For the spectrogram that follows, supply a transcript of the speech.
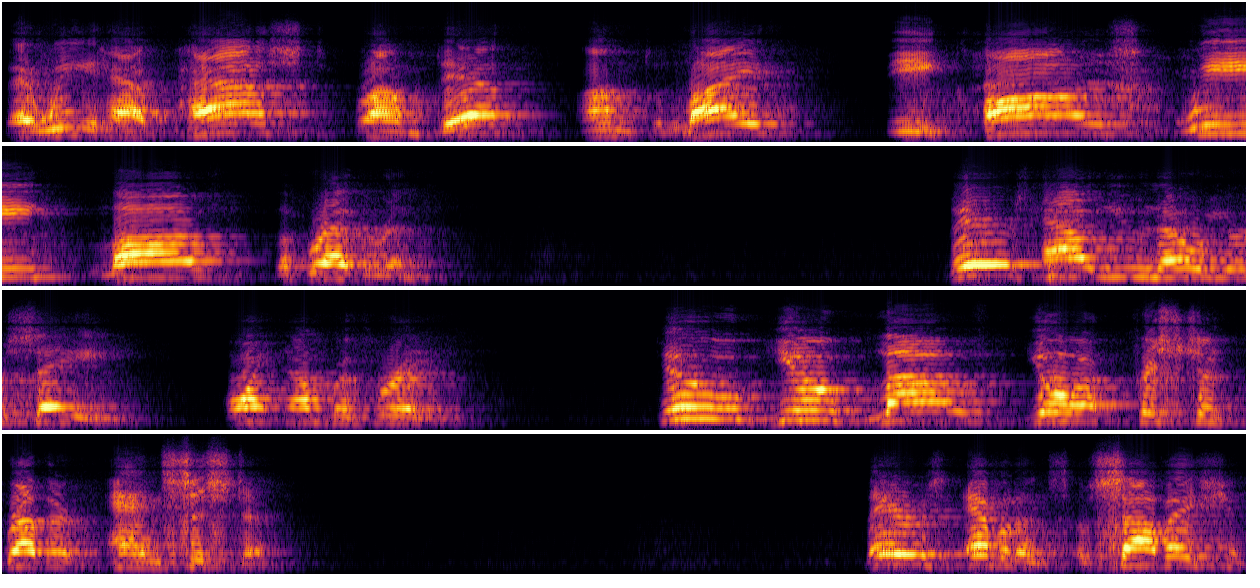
that we have passed from death unto life because we love the brethren. There's how you know you're saved. Point number three. Do you love your Christian brother and sister? There's evidence of salvation.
